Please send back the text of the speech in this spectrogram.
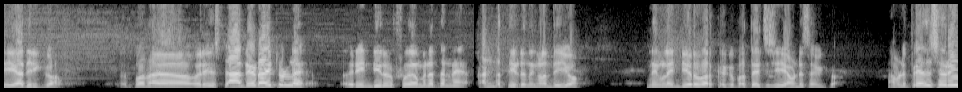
ചെയ്യാതിരിക്കുക. ഇപ്പൊ ഒരു സ്റ്റാൻഡേർഡ് ആയിട്ടുള്ള ഒരു ഇന്റീരിയർ ഫേമിനെ തന്നെ കണ്ടെത്തിയിട്ട് നിങ്ങൾ എന്ത് ചെയ്യുമോ നിങ്ങൾ ഇന്റീരിയർ വർക്കൊക്കെ പ്രത്യേകിച്ച് ചെയ്യാൻ വേണ്ടി ശ്രമിക്കുക. നമ്മളിപ്പോൾ ഏകദേശം ഒരു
